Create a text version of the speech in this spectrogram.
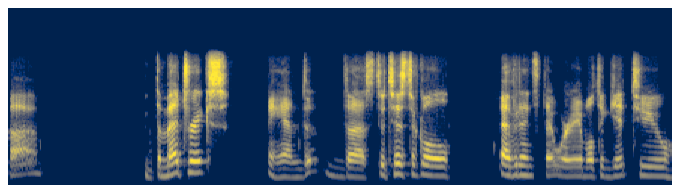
Uh, the metrics and the statistical evidence that we're able to get to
